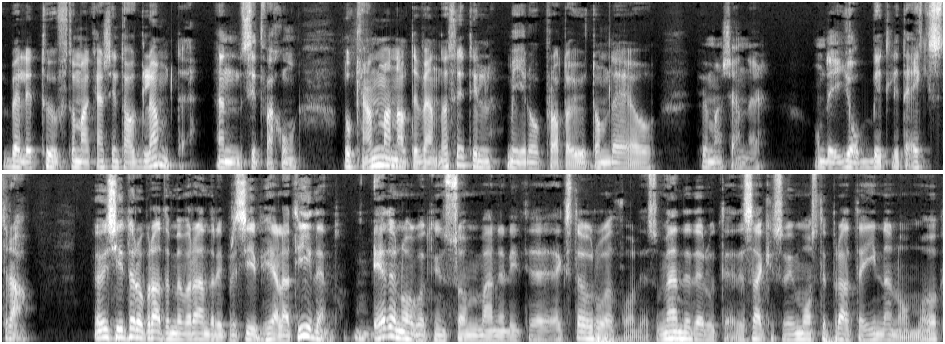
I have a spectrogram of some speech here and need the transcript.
väldigt tufft och man kanske inte har glömt det, en situation. Då kan man alltid vända sig till Miro och prata ut om det och hur man känner. Om det är jobbigt lite extra. Men vi sitter och pratar med varandra i princip hela tiden. Är det någonting som man är lite extra oroad för, det som händer där ute, det är saker som vi måste prata innan om. Och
